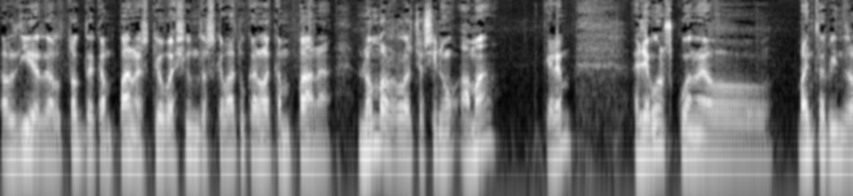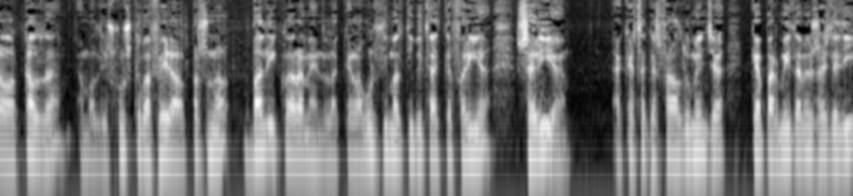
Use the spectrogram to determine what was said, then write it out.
el dia del toc de campanes, que jo vaig ser un dels que va tocant la campana, no amb el rellotge, sinó a mà, que érem, llavors quan el, va intervindre l'alcalde, amb el discurs que va fer al personal, va dir clarament la, que l'última activitat que faria seria aquesta que es farà el diumenge, que per mi també us haig de dir,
